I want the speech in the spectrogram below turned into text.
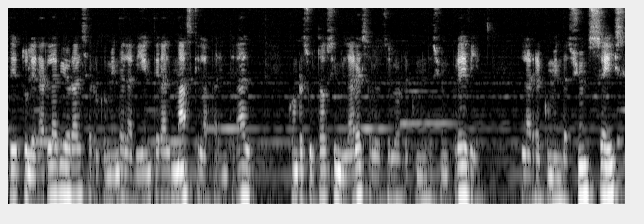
de tolerar la vía oral se recomienda la vía enteral más que la parenteral, con resultados similares a los de la recomendación previa. La recomendación 6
